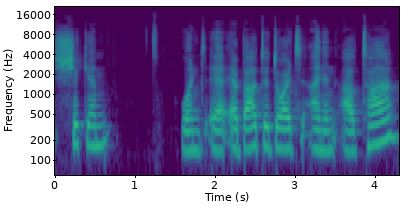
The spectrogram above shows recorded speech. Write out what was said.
Shechem und er, er baute dort einen Altar.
